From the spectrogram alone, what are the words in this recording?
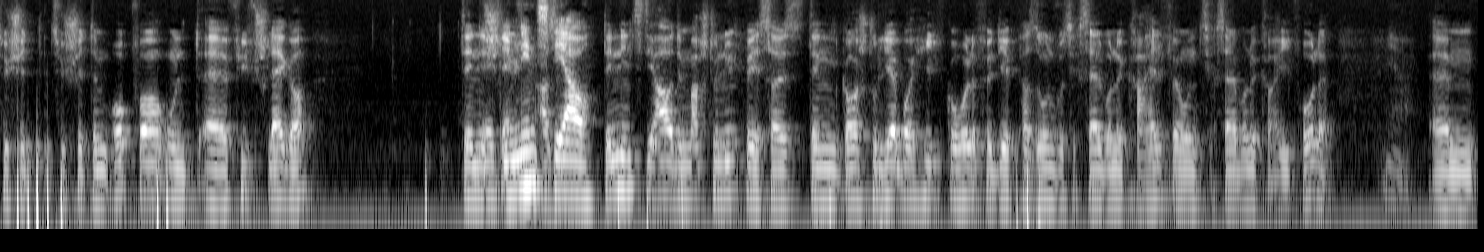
zwischen, zwischen dem Opfer und äh, fünf Schläger. Dann Ja, dann nimmst du also, die auch. Dann nimmst du die auch, dann machst du nichts besser. Also, dann gehst du lieber Hilfe holen für die Person, die sich selber nicht kann helfen und sich selber nicht kann Hilfe holen Ja. ähm,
